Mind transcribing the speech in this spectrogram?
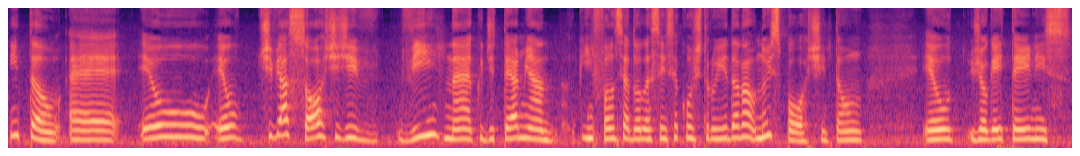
Então, é, eu, eu tive a sorte de vir, né, de ter a minha infância e adolescência construída no, no esporte. Então, eu joguei tênis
